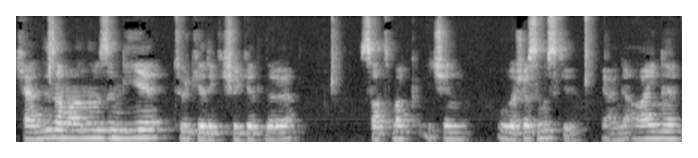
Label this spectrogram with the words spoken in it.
kendi zamanınızı niye Türkiye'deki şirketlere satmak için uğraşasınız ki? Yani aynı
